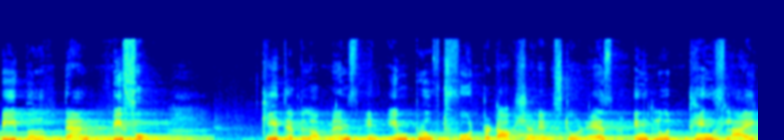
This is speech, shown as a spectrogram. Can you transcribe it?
people than before. Key developments in improved food production and storage include things like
